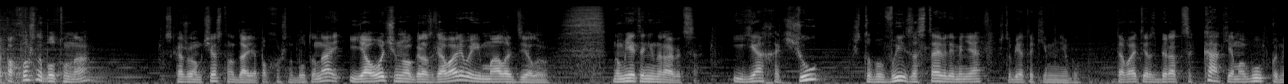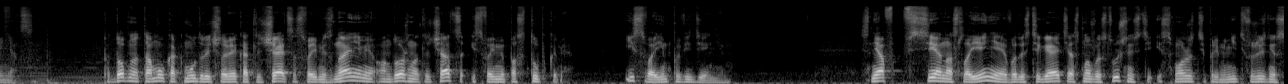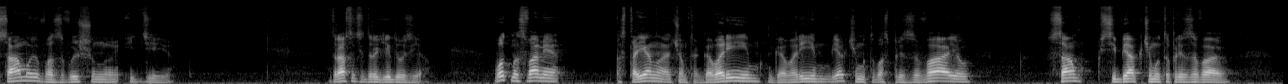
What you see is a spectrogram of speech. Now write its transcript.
Я похож на болтуна? Скажу вам честно, да, я похож на болтуна, и я очень много разговариваю и мало делаю. Но мне это не нравится. И я хочу, чтобы вы заставили меня, чтобы я таким не был. Давайте разбираться, как я могу поменяться. Подобно тому, как мудрый человек отличается своими знаниями, он должен отличаться и своими поступками, и своим поведением. Сняв все наслоения, вы достигаете основы сущности и сможете применить в жизни самую возвышенную идею. Здравствуйте, дорогие друзья! Вот мы с вами постоянно о чем-то говорим, говорим, я к чему-то вас призываю, сам себя к чему-то призываю.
